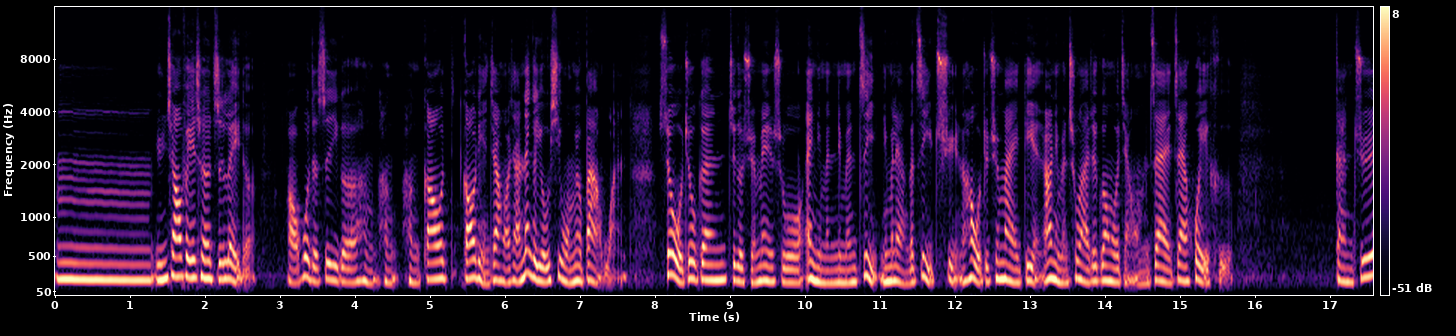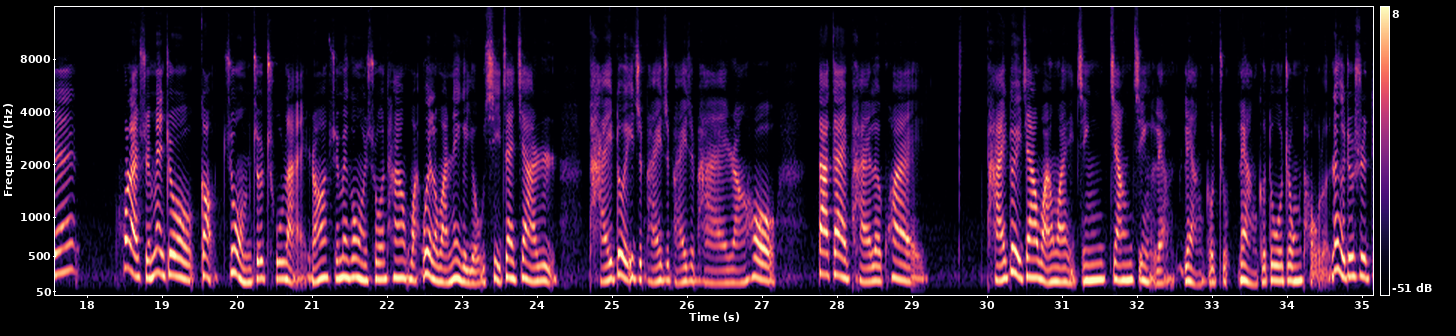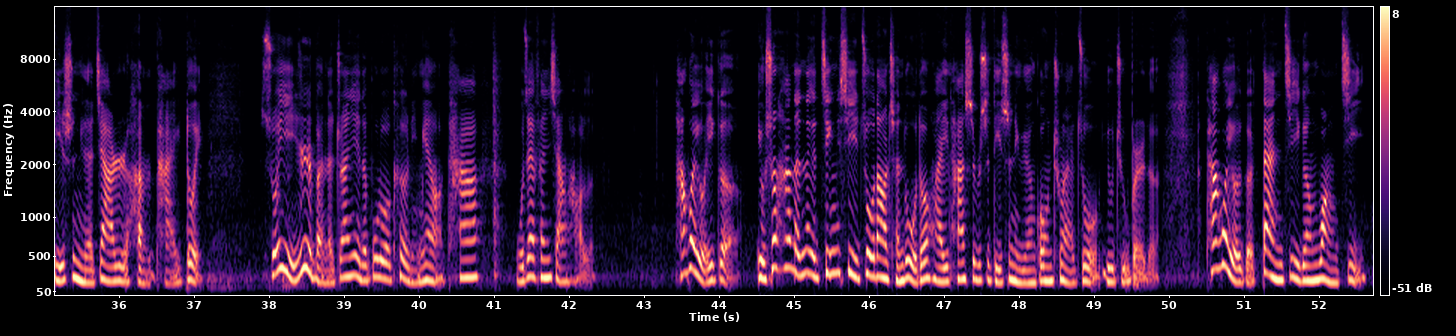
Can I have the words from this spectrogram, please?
嗯，云霄飞车之类的，好，或者是一个很很很高高点这样滑下来，那个游戏我没有办法玩，所以我就跟这个学妹说：“哎，你们你们自己，你们两个自己去，然后我就去卖店，然后你们出来就跟我讲，我们再再会合。”感觉后来学妹就告，就我们就出来，然后学妹跟我说，她玩为了玩那个游戏，在假日排队一直排，一直排，一直排，然后大概排了快。排队加玩玩已经将近两两个钟两个多钟头了，那个就是迪士尼的假日很排队，所以日本的专业的部落客里面哦，他我再分享好了，他会有一个，有时候他的那个精细做到程度，我都怀疑他是不是迪士尼员工出来做 YouTuber 的，他会有一个淡季跟旺季。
